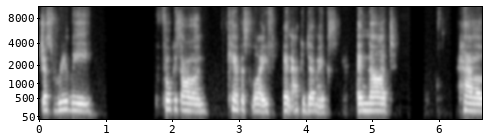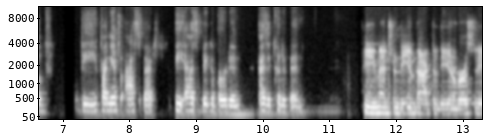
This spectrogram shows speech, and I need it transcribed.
just really focus on campus life and academics and not have the financial aspect be as big a burden as it could have been. You mentioned the impact of the University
